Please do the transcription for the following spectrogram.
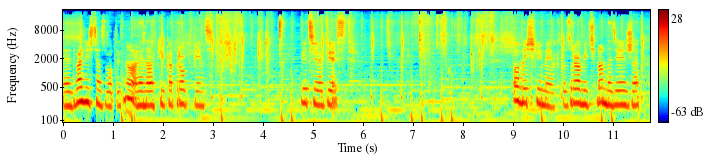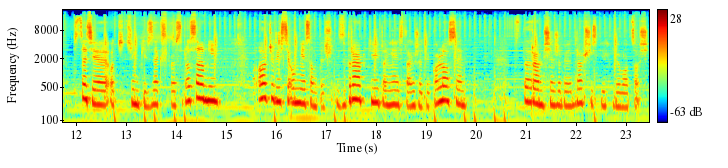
e, 20 zł, no ale na kilka prób, więc wiecie jak jest. Pomyślimy jak to zrobić. Mam nadzieję, że chcecie odcinki z Express Losami. Oczywiście u mnie są też zdrabki, to nie jest tak, że tylko losy. Staram się, żeby dla wszystkich było coś.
